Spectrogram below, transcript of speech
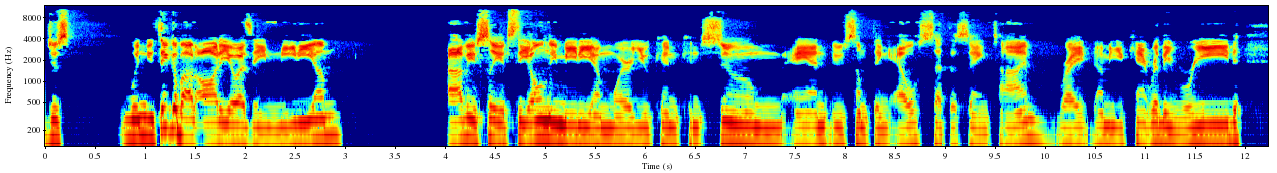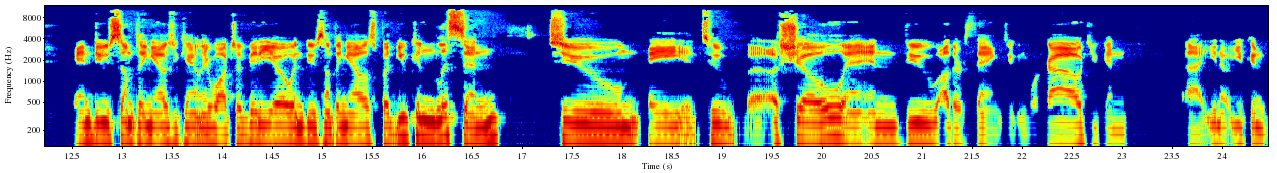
just when you think about audio as a medium, obviously it's the only medium where you can consume and do something else at the same time, right? I mean, you can't really read and do something else. You can't really watch a video and do something else, but you can listen to a to a show and do other things. You can work out. You can, uh, you know, you can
